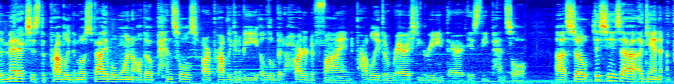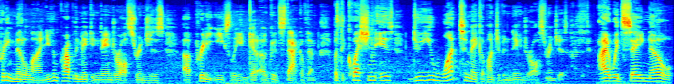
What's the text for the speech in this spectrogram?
The Med-X is the, probably the most valuable one, although pencils are probably going to be a little bit harder to find. Probably the rarest ingredient there is the pencil. Uh, so this is, uh, again, a pretty middle line. You can probably make Endangerol syringes uh, pretty easily and get a good stack of them. But the question is, do you want to make a bunch of Endangerol syringes? I would say no.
